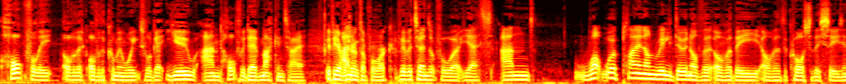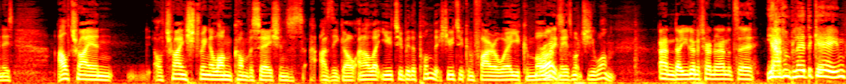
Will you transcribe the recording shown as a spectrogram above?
hopefully over the over the coming weeks we'll get you and hopefully Dave McIntyre If he ever And- turns up for work. if he ever turns up for work, yes. And what we're planning on really doing over over the over the course of this season is I'll try and I'll try and string along conversations as they go, and I'll let you two be the pundits. You two can fire away. You can moan Right. at me as much as you want. And are you going to turn around and say, You haven't played the game?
